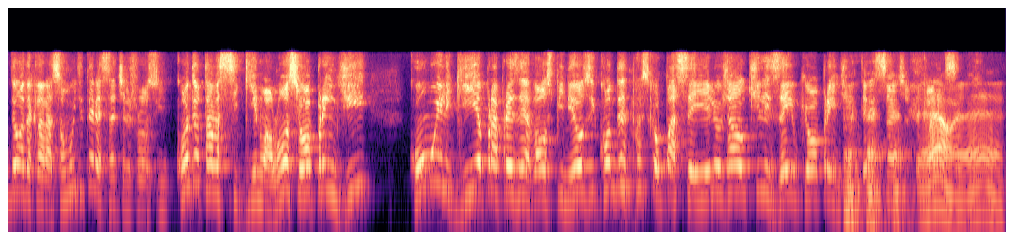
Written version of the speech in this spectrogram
deu uma declaração muito interessante. Ele falou assim: quando eu estava seguindo o Alonso, eu aprendi como ele guia para preservar os pneus e quando depois que eu passei ele, eu já utilizei o que eu aprendi. Interessante a declaração. É, é.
